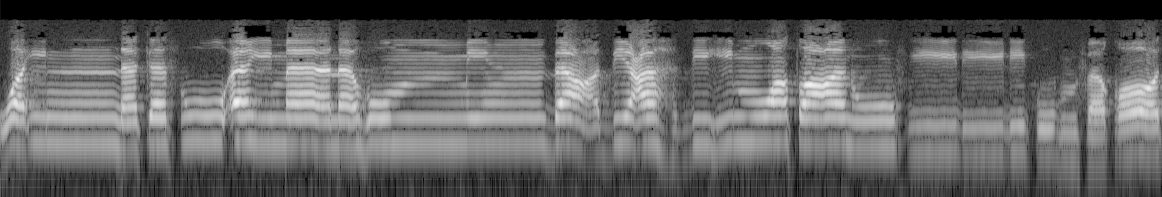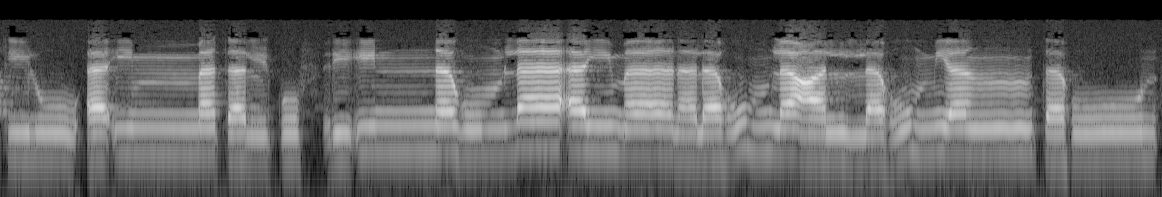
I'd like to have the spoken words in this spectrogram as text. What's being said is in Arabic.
وإن نكثوا أيمانهم من بعد عهدهم وطعنوا في دينكم فقاتلوا أئمة الكفر إنهم لا أيمان لهم لعلهم ينتهون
